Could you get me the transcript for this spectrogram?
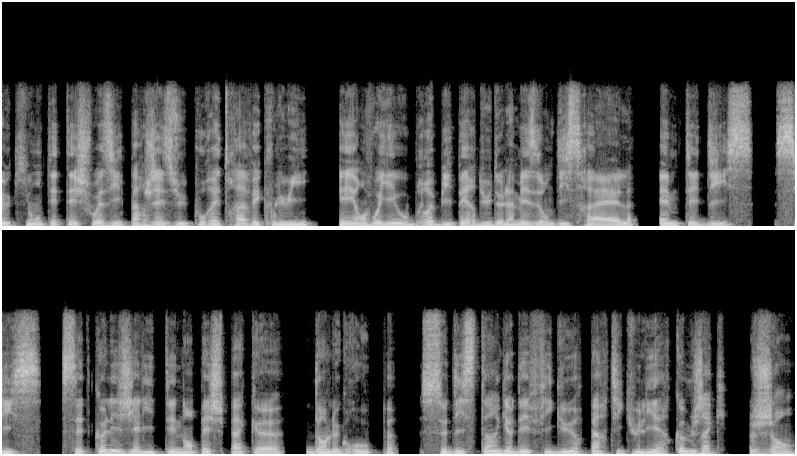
eux qui ont été choisis par Jésus pour être avec lui, et envoyés aux brebis perdues de la maison d'Israël, MT 10, 6. Cette collégialité n'empêche pas que, dans le groupe, se distinguent des figures particulières comme Jacques, Jean,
